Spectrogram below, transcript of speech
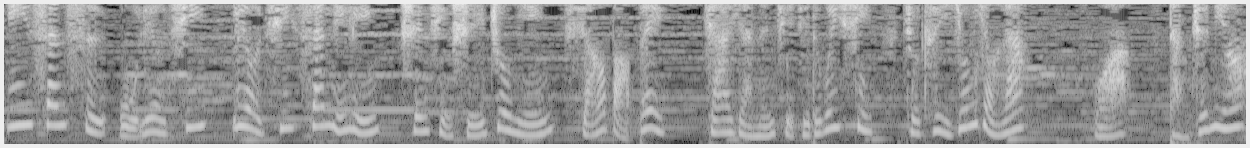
一三四五六七六七三零零，申请时注明小宝贝，加亚楠姐姐的微信就可以拥有啦！我等着你哦。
